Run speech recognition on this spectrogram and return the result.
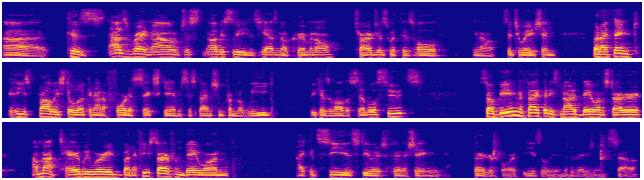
Because uh, as of right now, just obviously he has no criminal charges with his whole you know situation. But I think he's probably still looking at a four to six game suspension from the league because of all the civil suits. So being the fact that he's not a day one starter, I'm not terribly worried. But if he started from day one, I could see the Steelers finishing third or fourth easily in the division. So,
